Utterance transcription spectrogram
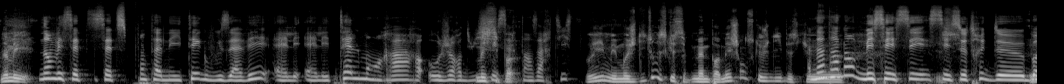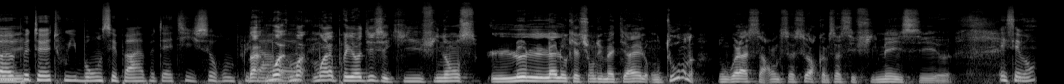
non mais non mais cette, cette, spontanéité que vous avez, elle, elle est tellement rare aujourd'hui chez certains artistes. Oui, mais moi je dis tout parce que c'est même pas méchant ce que je dis parce que. non non non, mais c'est, ce truc de bah, peut-être oui bon c'est pas peut-être ils seront plus bah, tard. Moi, moi, moi la priorité c'est qu'ils financent le, la location du matériel, on tourne, donc voilà ça rentre ça sort comme ça c'est filmé c'est euh, et c'est bon.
